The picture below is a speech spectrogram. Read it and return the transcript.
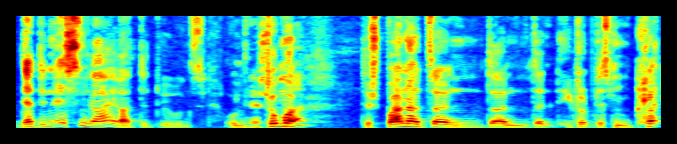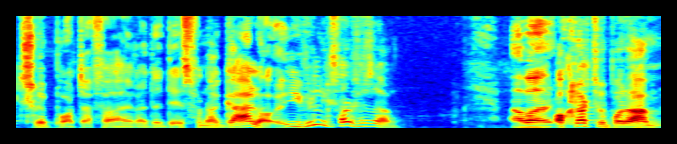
der hat in Essen geheiratet übrigens. Und Der Thomas, der Spahn hat sein, sein, sein ich glaube, der ist mit einem Klatschreporter verheiratet, der ist von der Gala. Ich will nichts Falsches sagen. Aber Auch Klatschreporter haben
